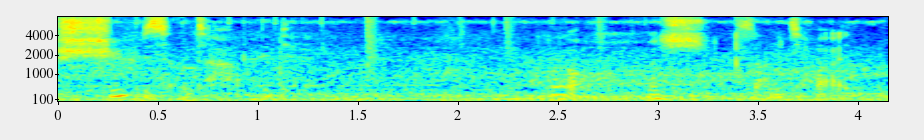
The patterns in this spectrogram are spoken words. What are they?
Shoes untied. Oh, my shoes untied.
